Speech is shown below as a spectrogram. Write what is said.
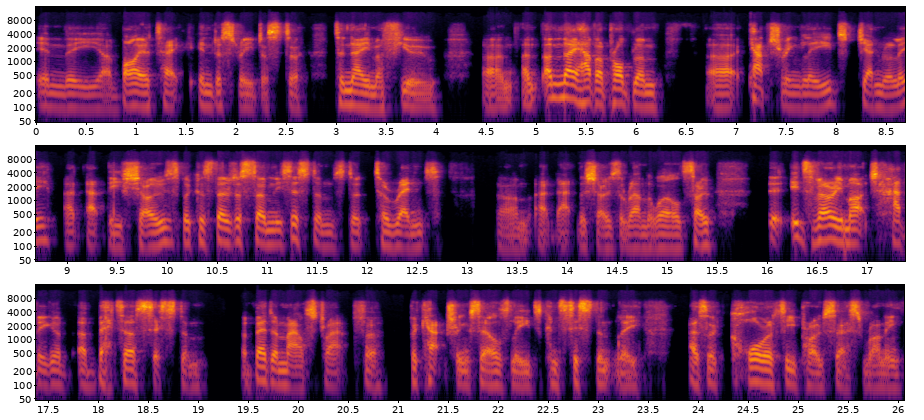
in the uh, biotech industry, just to, to name a few. Um, and, and they have a problem uh, capturing leads generally at, at these shows because there are just so many systems to, to rent um, at, at, the shows around the world. So it's very much having a, a better system, a better mousetrap for, for capturing sales leads consistently as a quality process running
